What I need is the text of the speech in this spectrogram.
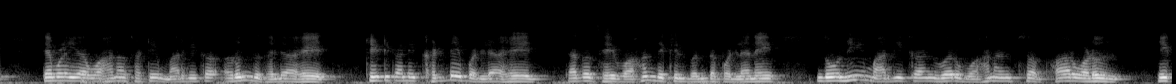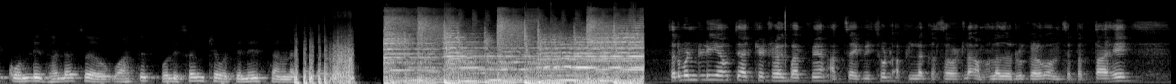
त्यामुळे या वाहनासाठी मार्गिका अरुंद झाल्या आहेत. ठिकठिकाणी खड्डे पडले आहेत. त्यातच हे वाहन देखील बंद पडल्याने दोन्ही मार्गिकांवर वाहनांचा भार वाढून ही कोंडी झाल्याचं वाहतूक पोलिसांच्या वतीने सांगण्यात आलं तर मंडळी या होत्या आजच्या ठळक बातम्या. आजचा एपिसोड आपल्याला कसा वाटला आम्हाला जरूर कळवा. आमचा पत्ता आहे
